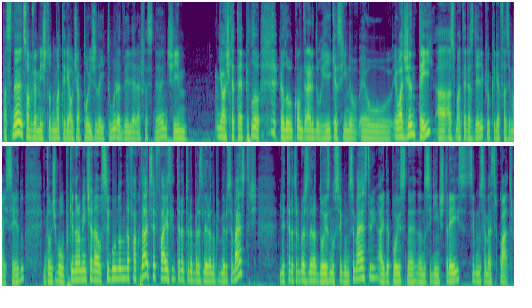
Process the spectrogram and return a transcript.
fascinantes, obviamente todo o material de apoio de leitura dele era fascinante e eu acho que até pelo, pelo contrário do Rick, assim, eu- eu, eu adiantei a- as matérias dele, porque eu queria fazer mais cedo. Então, tipo, porque normalmente era o segundo ano da faculdade, você faz literatura brasileira no primeiro semestre, literatura brasileira 2 no segundo semestre, aí depois, né, ano seguinte 3, segundo semestre 4.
